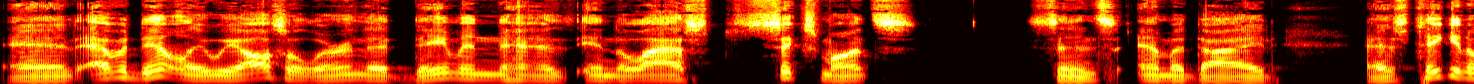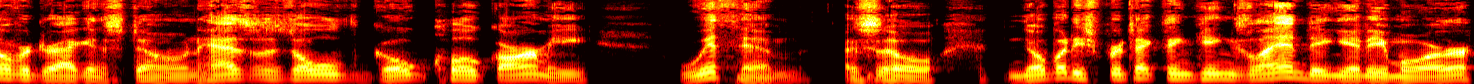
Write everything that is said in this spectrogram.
And evidently, we also learned that Daemon has, in the last six months since Aemma died, has taken over Dragonstone, has his old Gold Cloak army with him. So nobody's protecting King's Landing anymore.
